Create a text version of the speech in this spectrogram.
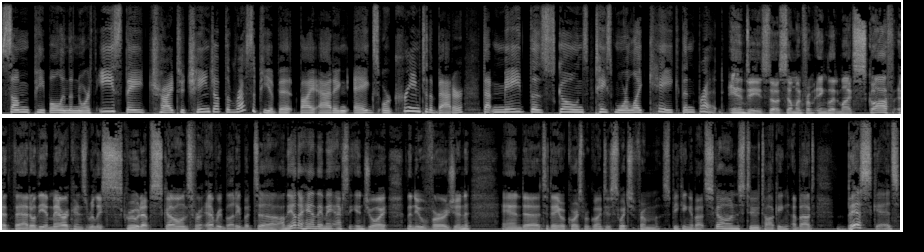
some people in the Northeast, they tried to change up the recipe a bit by adding eggs or cream to the batter that made the scones taste more like cake than bread. Indeed. So someone from England might scoff at that, or the Americans really screwed up scones for everybody. But uh, on the other hand, they may actually enjoy the new version. And uh, today, of course, we're going to switch from speaking about scones to talking about biscuits.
